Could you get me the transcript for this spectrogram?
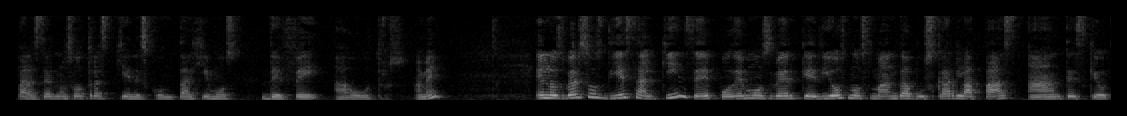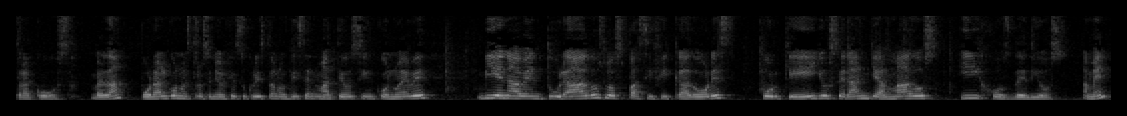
para ser nosotras quienes contagiemos de fe a otros. Amén. En los versos 10 al 15 podemos ver que Dios nos manda buscar la paz antes que otra cosa, ¿verdad? Por algo nuestro Señor Jesucristo nos dice en Mateo 5:9, bienaventurados los pacificadores, porque ellos serán llamados hijos de Dios. Amén.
